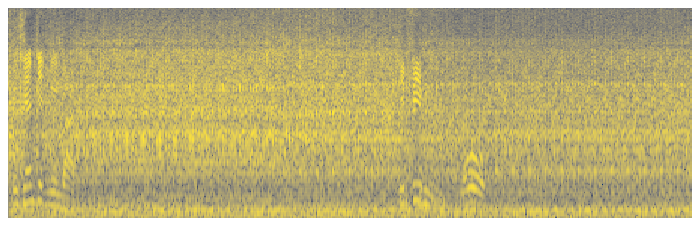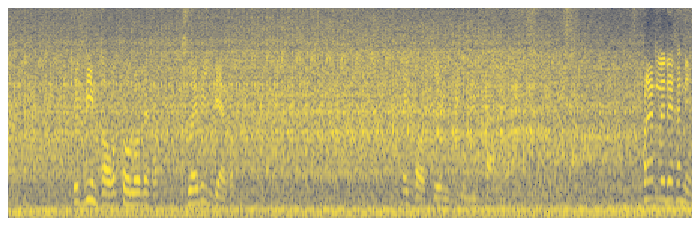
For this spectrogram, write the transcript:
หนึ่งแสนเจ็ดหมื่นบาทติดฟิล์มโอ้ติดฟิล์มเขากับตัวรถนะครับ สวยไปอีกแบบครับ ให้ต่อเกมอีกตามนะ ปรดเลยได้อคันนี้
